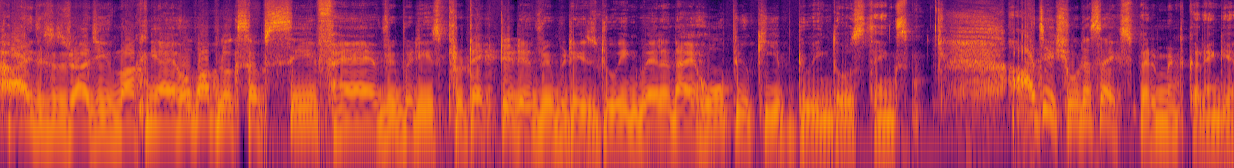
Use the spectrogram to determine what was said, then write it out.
Hi, this is Rajiv Makni. I hope आप लोग सब safe हैं, everybody is protected, everybody is doing well and I hope you keep doing those things. आज एक छोटा सा एक्सपेरिमेंट करेंगे.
